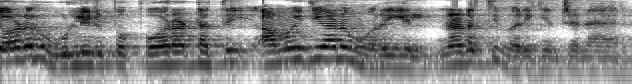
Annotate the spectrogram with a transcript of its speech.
தொடர் உள்ளிருப்பு போராட்டத்தை அமைதியான முறையில் நடத்தி வருகின்றனர்.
